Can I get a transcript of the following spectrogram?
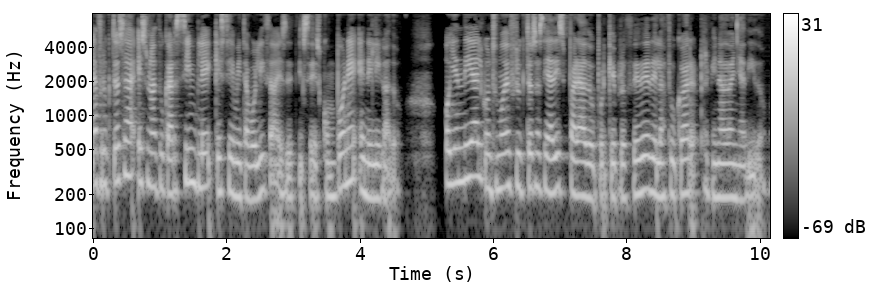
La fructosa es un azúcar simple que se metaboliza, es decir, se descompone en el hígado. Hoy en día el consumo de fructosa se ha disparado porque procede del azúcar refinado añadido.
